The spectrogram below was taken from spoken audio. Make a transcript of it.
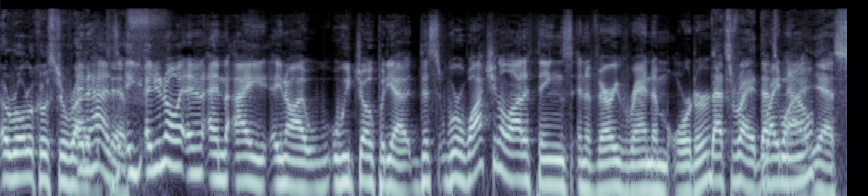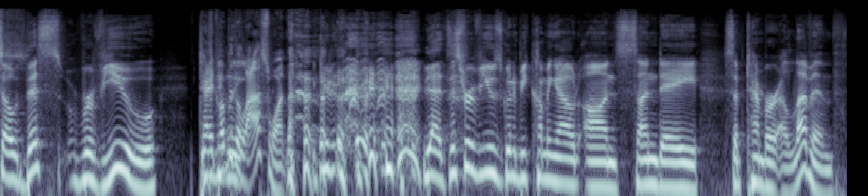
a roller coaster ride. It has, and you know what? And, and I, you know, I, we joke, but yeah, this we're watching a lot of things in a very random order. That's right. That's right why. now. Yes. So this review, probably the last one. yeah, this review is going to be coming out on Sunday, September 11th.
